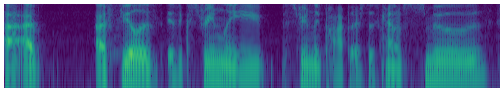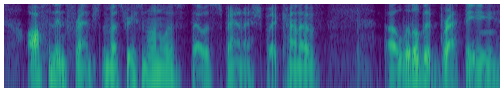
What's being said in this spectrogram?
uh, i i feel is is extremely extremely popular. It's this kind of smooth often in french. The most recent one was that was spanish but kind of a little bit breathy,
